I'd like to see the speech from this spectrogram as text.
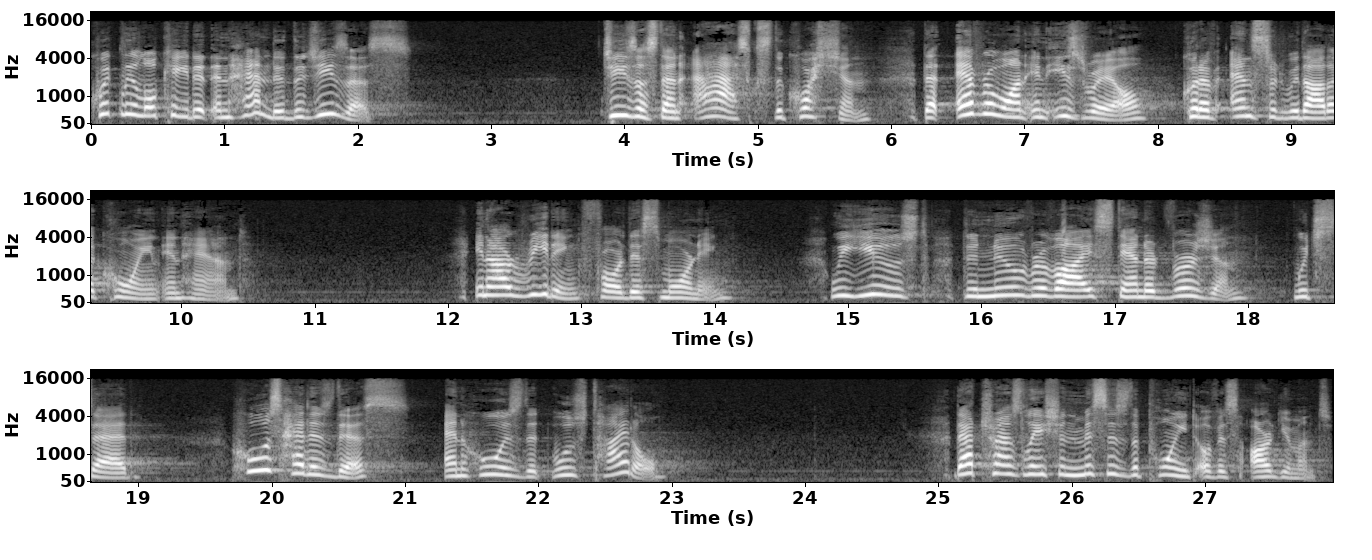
quickly located and handed to Jesus. Jesus then asks the question that everyone in Israel could have answered without a coin in hand. In our reading for this morning, we used the New Revised Standard Version, which said, Whose head is this, and who is the, whose title? That translation misses the point of his argument.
